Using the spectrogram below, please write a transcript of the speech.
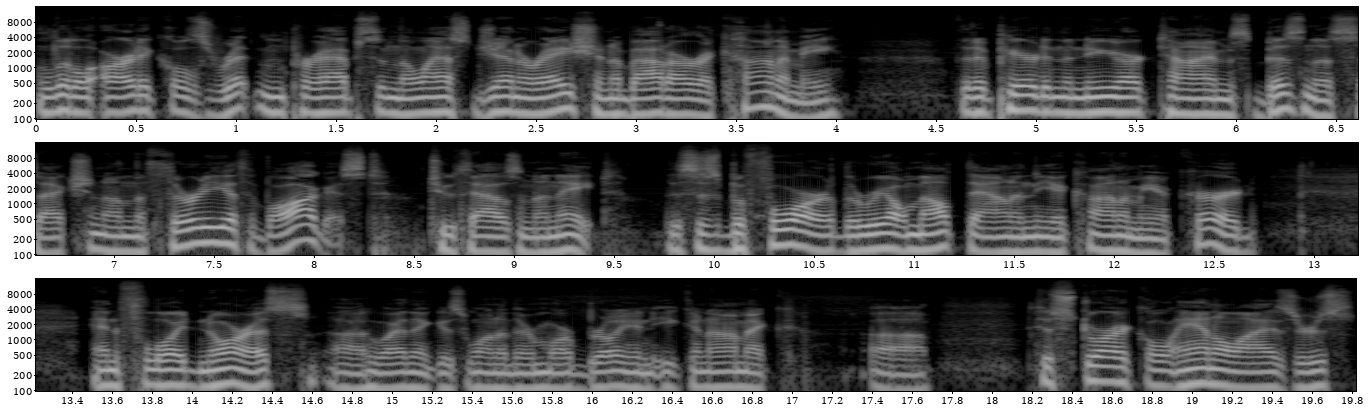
little articles written, perhaps in the last generation, about our economy that appeared in the New York Times business section on the 30th of August, 2008. This is before the real meltdown in the economy occurred. And Floyd Norris, uh, who I think is one of their more brilliant economic uh, historical analyzers,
